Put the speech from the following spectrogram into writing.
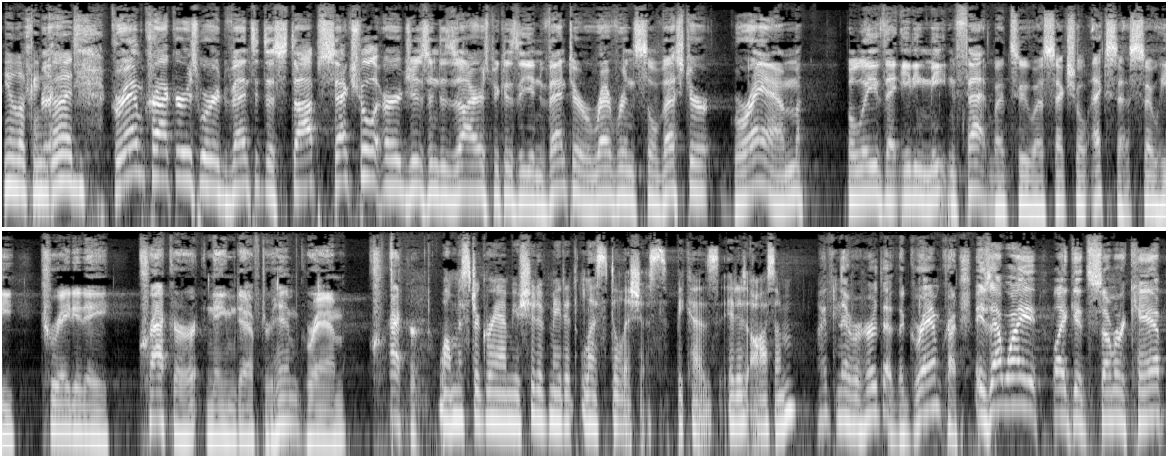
You're looking good? Graham crackers were invented to stop sexual urges and desires because the inventor, Reverend Sylvester Graham, believed that eating meat and fat led to uh, sexual excess. So he created a cracker named after him, Graham Cracker. Well, Mr. Graham, you should have made it less delicious because it is awesome. I've never heard that. The Graham cracker. Is that why, like, at summer camp,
